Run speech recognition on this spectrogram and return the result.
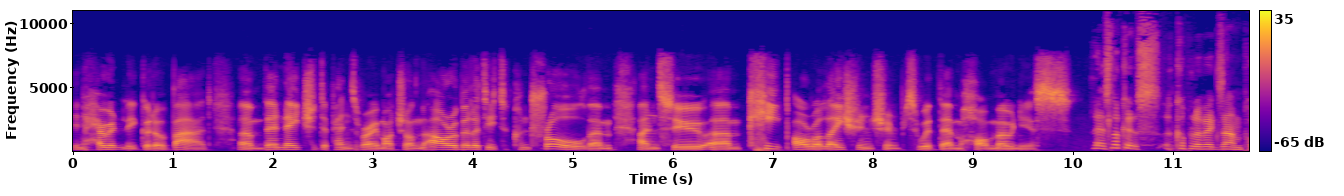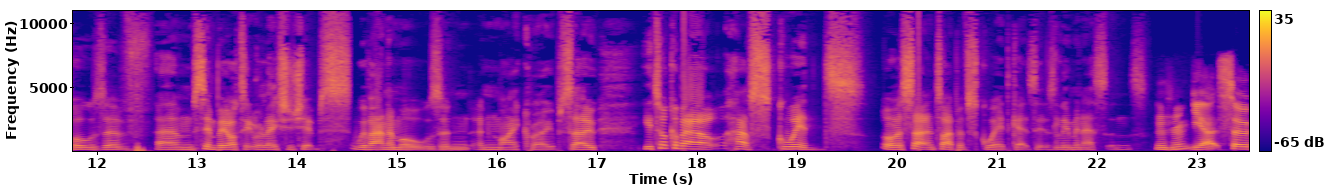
inherently good or bad. Um, their nature depends very much on our ability to control them and to um, keep our relationships with them harmonious. Let's look at a couple of examples of um, symbiotic relationships with animals and, and microbes. So, you talk about how squids or a certain type of squid gets its luminescence. Mm-hmm, yeah, so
